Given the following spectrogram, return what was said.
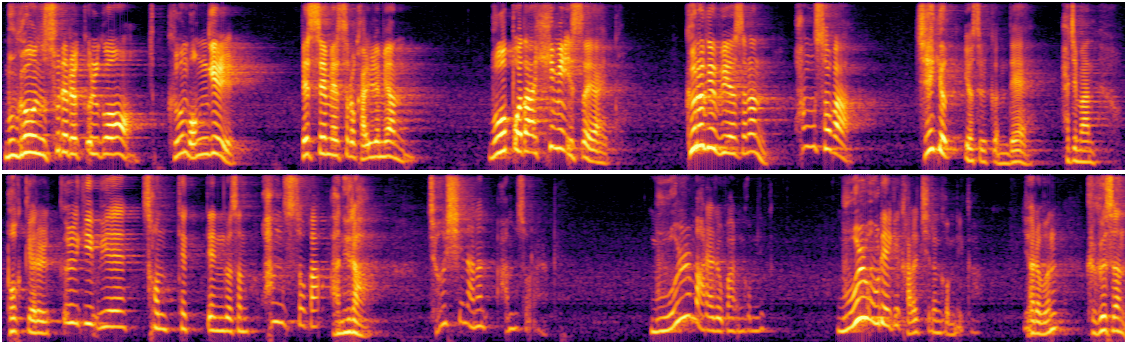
무거운 수레를 끌고 그 먼 길 베세메스로 가려면 무엇보다 힘이 있어야 했고 그러기 위해서는 황소가 제격이었을 건데 하지만 법궤를 끌기 위해 선택된 것은 황소가 아니라 나는 암소라는 거예요 무엇을 말하려고 하는 겁니까? 무엇을 우리에게 가르치는 겁니까? 여러분 그것은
